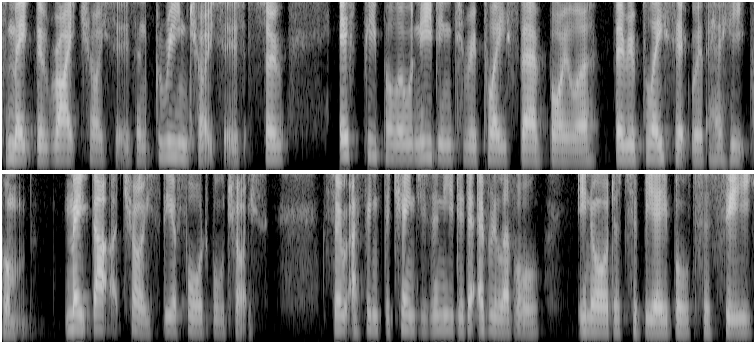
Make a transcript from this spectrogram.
to make the right choices and green choices. So, if people are needing to replace their boiler, they replace it with a heat pump. Make that a choice, the affordable choice. So, I think the changes are needed at every level in order to be able to see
